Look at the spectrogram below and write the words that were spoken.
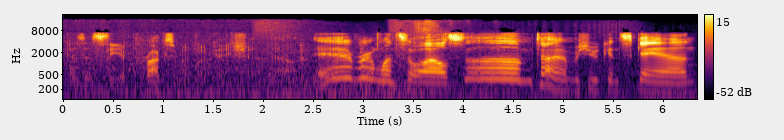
because it's the approximate location. Every once in a while, sometimes you can scan,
